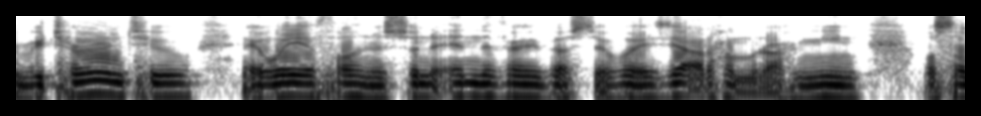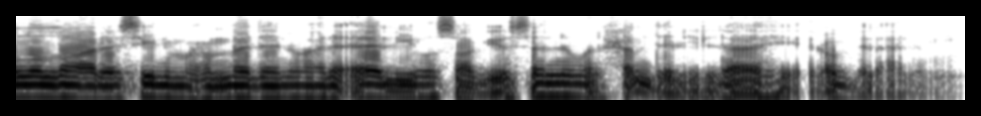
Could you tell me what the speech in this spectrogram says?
and return to a way of following the Sunnah in the very best of ways. Ya Arhamur Rahimeen. Wa sallallahu ala Sayyidina Muhammadin wa ala alihi wa sahbihi wa sallam. Walhamdulillahi Rabbil Alameen.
